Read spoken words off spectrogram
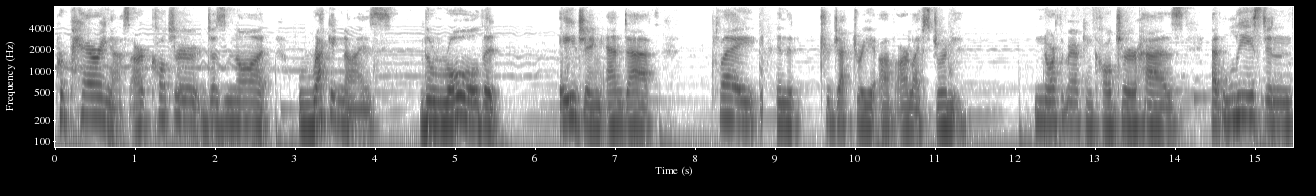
preparing us. Our culture does not recognize the role that aging and death play in the trajectory of our life's journey. North American culture has, at least in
